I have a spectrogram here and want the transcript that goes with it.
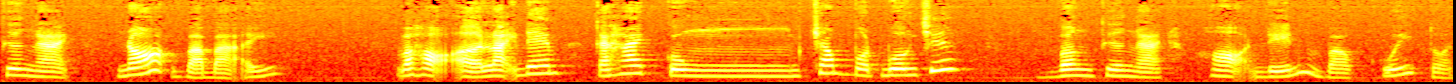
thưa ngài, nó và bà ấy. Và họ ở lại đêm, cả hai cùng trong một buồng chứ? Vâng, thưa ngài, họ đến vào cuối tuần.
